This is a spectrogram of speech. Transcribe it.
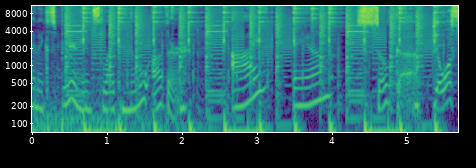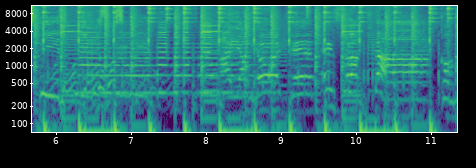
an experience like no other. I am Soca. Yo, speed. Yo, speed. I am your gym instructor. Come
